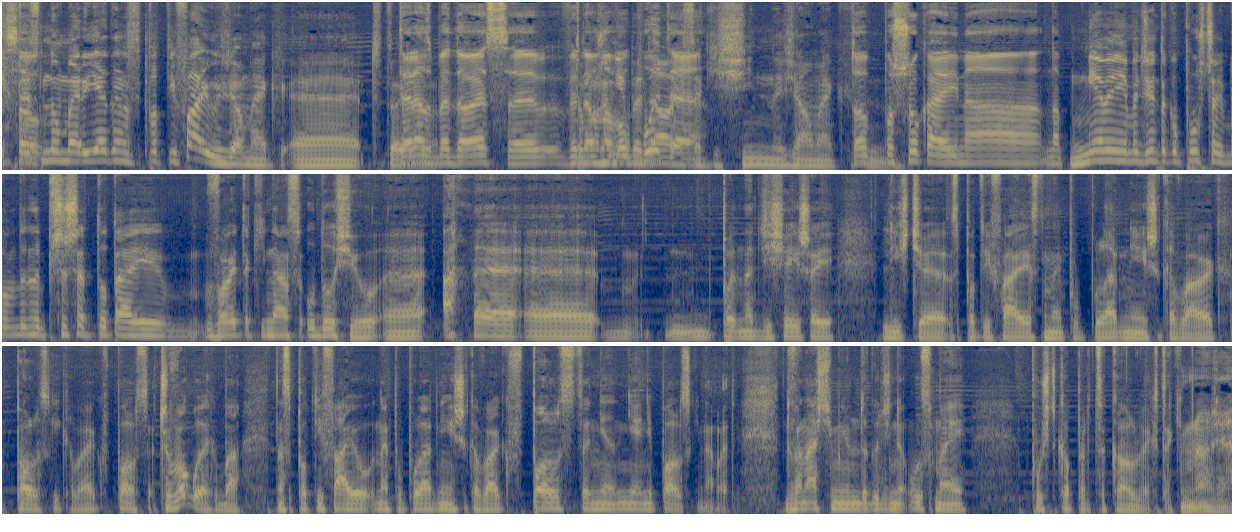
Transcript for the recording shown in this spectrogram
To są- jest numer jeden w Spotify'u, ziomek. E, czy to Teraz jest, BDOS e, to wydał nową BDOS, płytę. jakiś inny ziomek. To poszukaj na, na Nie, nie będziemy tego puszczać, bo przyszedł tutaj Wojtek i nas udusił, e, ale e, na dzisiejszej liście Spotify jest to najpopularniejszy kawałek, polski kawałek w Polsce. Czy w ogóle chyba na Spotify'u najpopularniejszy kawałek w Polsce, nie, nie, nie polski nawet. 12 minut do godziny 8. Puść koper cokolwiek w takim razie.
